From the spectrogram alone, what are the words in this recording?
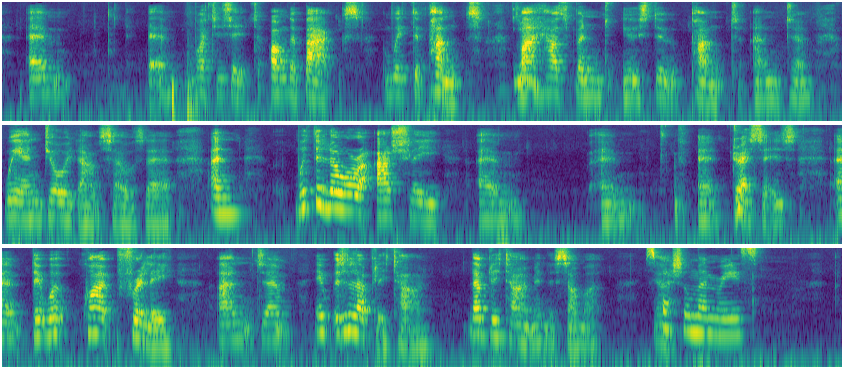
Um, um, what is it on the backs with the punts My husband used to punt, and um, we enjoyed ourselves there. And with the Laura Ashley um, um, uh, dresses, um, they were quite frilly, and um, it was a lovely time. Lovely time in the summer. Special memories.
